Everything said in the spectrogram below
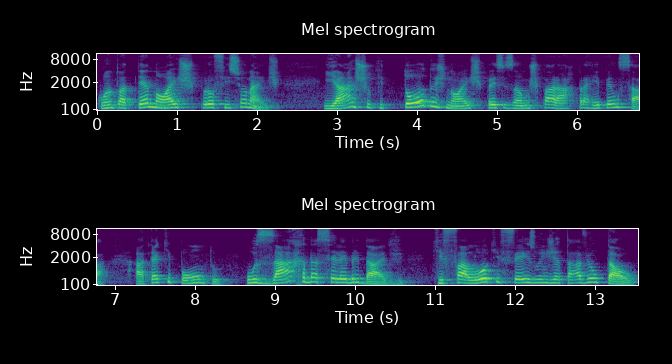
quanto até nós profissionais. E acho que todos nós precisamos parar para repensar até que ponto usar da celebridade que falou que fez o injetável tal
